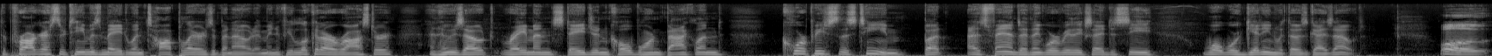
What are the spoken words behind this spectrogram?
the progress their team has made when top players have been out. I mean, if you look at our roster and who's out, Raymond, Stajan, Colborne, Backlund, core piece of this team, but as fans, I think we're really excited to see what we're getting with those guys out. Well,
